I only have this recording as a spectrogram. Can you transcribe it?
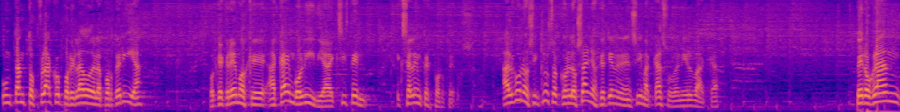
un tanto flaco por el lado de la portería, porque creemos que acá en Bolivia existen excelentes porteros. Algunos incluso con los años que tienen encima, caso Daniel Vaca. Pero gran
